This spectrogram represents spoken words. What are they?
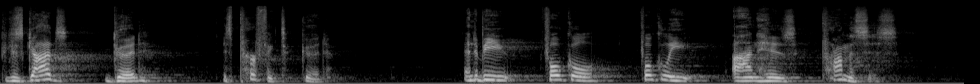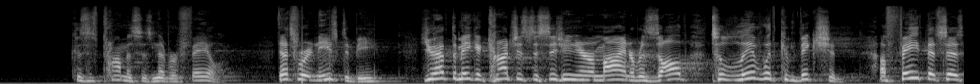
Because God's good is perfect good. And to be focal, focally on his promises. Because his promises never fail. That's where it needs to be. You have to make a conscious decision in your mind, a resolve to live with conviction, a faith that says,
